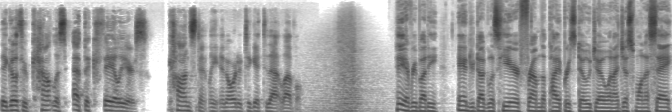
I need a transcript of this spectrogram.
they go through countless epic failures constantly in order to get to that level Hey, everybody. Andrew Douglas here from the Piper's Dojo, and I just want to say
